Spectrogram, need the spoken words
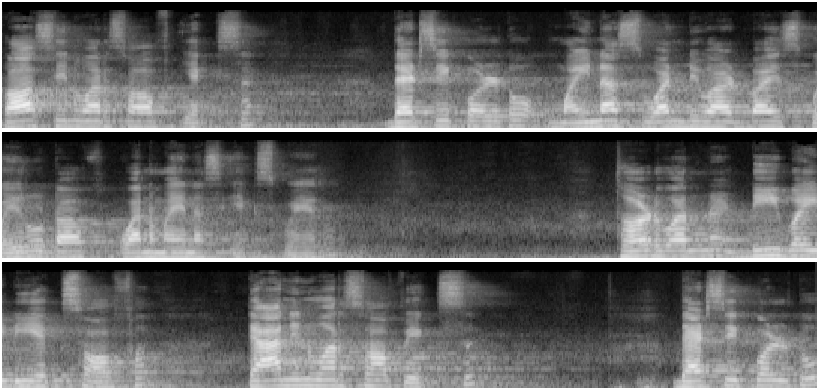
cos inverse of x that's equal to minus 1 divided by square root of 1 minus x square. Third one d by dx of tan inverse of x that's equal to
